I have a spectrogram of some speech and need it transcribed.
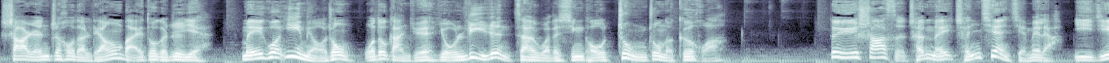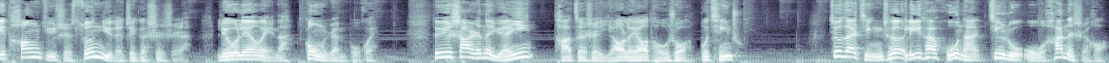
杀人之后的两百多个日夜，每过一秒钟，我都感觉有利刃在我的心头重重的割划。对于杀死陈梅、陈倩姐妹俩以及汤居士孙女的这个事实，刘连伟呢供认不讳。对于杀人的原因，他则是摇了摇头说不清楚。就在警车离开湖南进入武汉的时候，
